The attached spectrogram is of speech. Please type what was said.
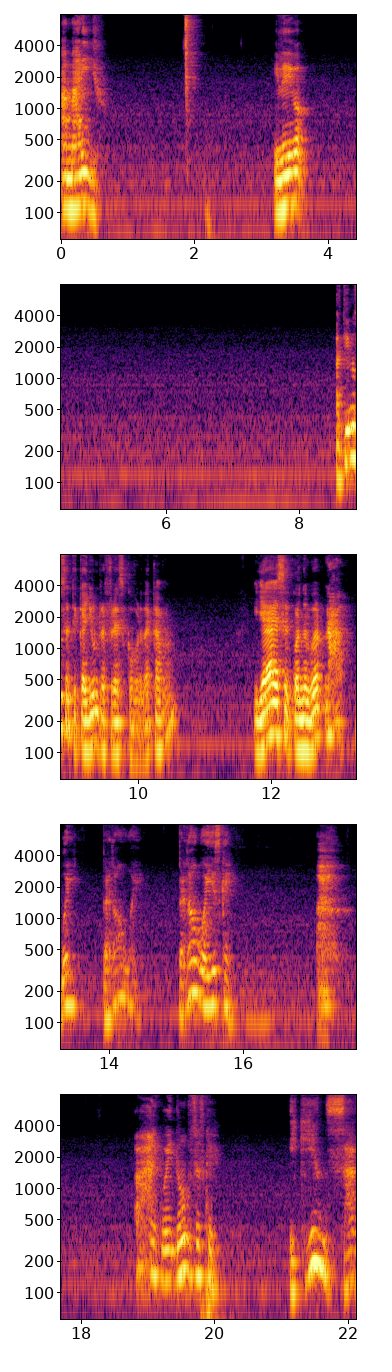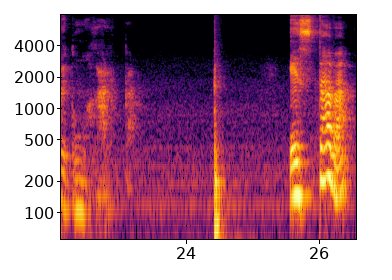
amarillo. Y le digo, a ti no se te cayó un refresco, ¿verdad, cabrón? Y ya es cuando el güey, no, güey, perdón, güey, perdón, güey, es que... Ah, ay, güey, no, pues es que... ¿Y quién sabe cómo agarro, cabrón? Estaba,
